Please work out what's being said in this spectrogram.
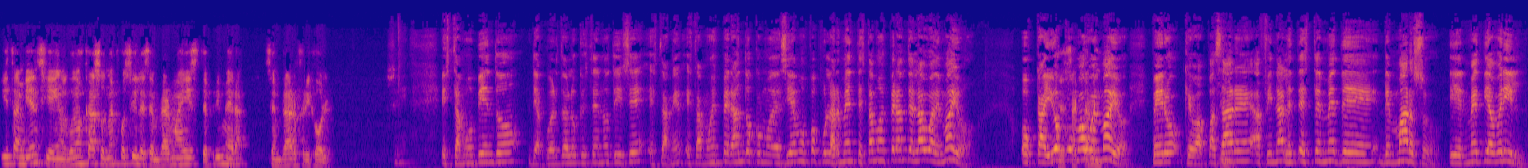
Y también, si en algunos casos no es posible sembrar maíz de primera, sembrar frijol. Sí. estamos viendo, de acuerdo a lo que usted nos dice, están, estamos esperando, como decíamos popularmente, estamos esperando el agua de mayo. O cayó como agua en mayo, pero que va a pasar a finales de este mes de, de, marzo y el mes de abril.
